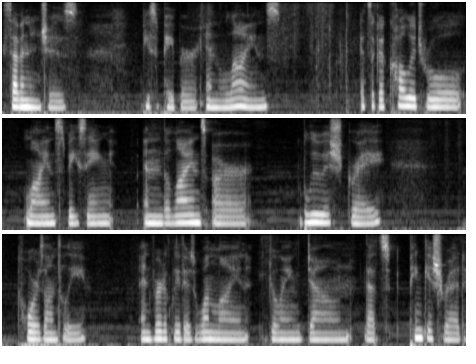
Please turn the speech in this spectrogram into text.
7 inches piece of paper, and the lines, it's like a college rule line spacing, and the lines are bluish gray horizontally, and vertically there's one line going down that's pinkish red.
